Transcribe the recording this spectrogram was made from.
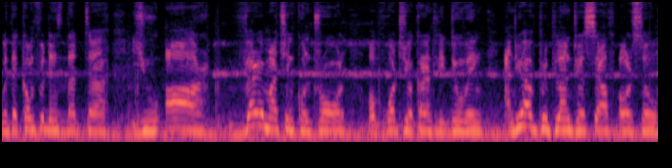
with the confidence that uh, you are very much in control of what you're currently doing and you have pre-planned yourself also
